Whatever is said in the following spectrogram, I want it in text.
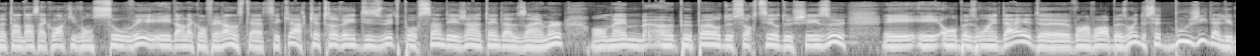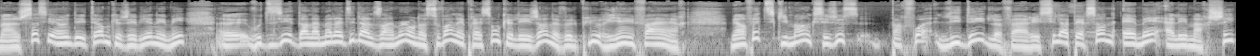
a tendance à croire qu'ils vont se sauver et dans la conférence c'était assez clair, 98% des gens atteints d'Alzheimer ont même un peu peur de sortir de chez eux et, et ont besoin d'aide, euh, vont avoir besoin de cette bougie d'allumage. Ça c'est un des termes que j'ai bien aimé. Euh, vous disiez dans la maladie d'Alzheimer, on a souvent l'impression que les gens ne veulent plus rien faire, mais en fait ce qui manque c'est juste parfois l'idée de le faire et si la personne aimait aller marcher,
